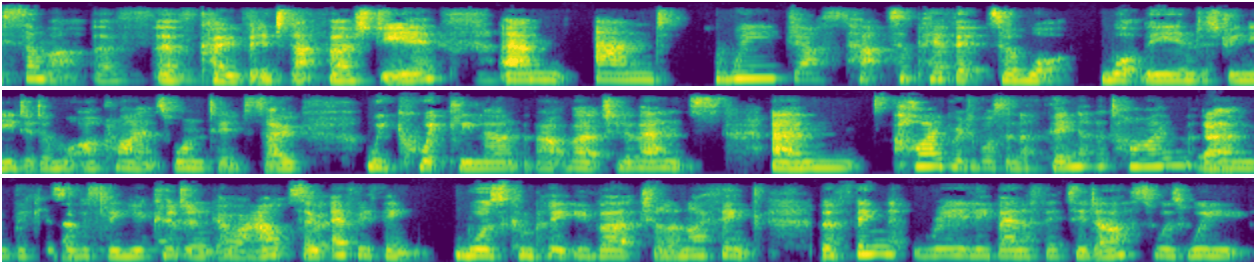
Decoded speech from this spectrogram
summer of, of COVID that first year. Mm. Um, and we just had to pivot to what what the industry needed and what our clients wanted. So we quickly learned about virtual events. Um, hybrid wasn't a thing at the time yeah. um, because yeah. obviously you couldn't go out. So everything was completely virtual. And I think the thing that really benefited us was we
